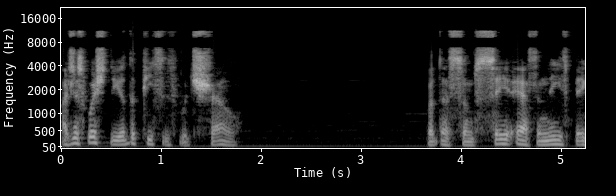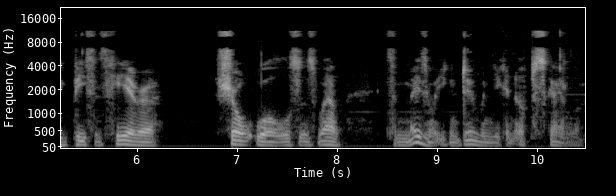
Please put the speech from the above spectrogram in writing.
I just wish the other pieces would show. But there's some yes, and these big pieces here are short walls as well. It's amazing what you can do when you can upscale them.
